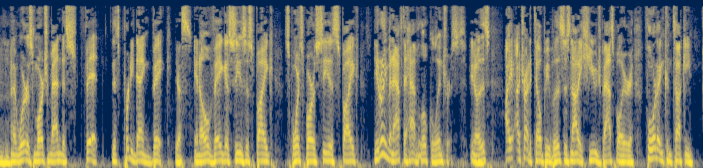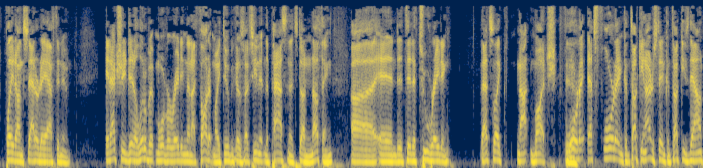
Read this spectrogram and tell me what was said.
Mm-hmm. and where does March Madness fit? It's pretty dang big. Yes. You know, Vegas sees a spike, sports bars see a spike. You don't even have to have local interest. You know, this, I, I try to tell people this is not a huge basketball area. Florida and Kentucky played on Saturday afternoon. It actually did a little bit more of a rating than I thought it might do because I've seen it in the past and it's done nothing. Uh, and it did a two rating. That's like not much. Florida, that's Florida and Kentucky. And I understand Kentucky's down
